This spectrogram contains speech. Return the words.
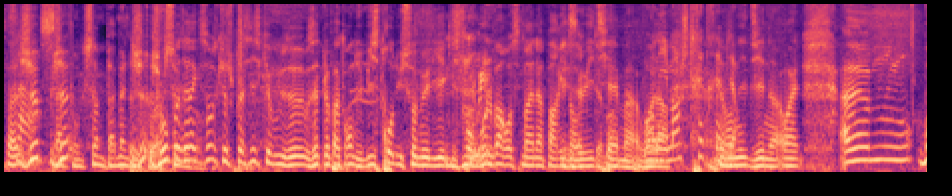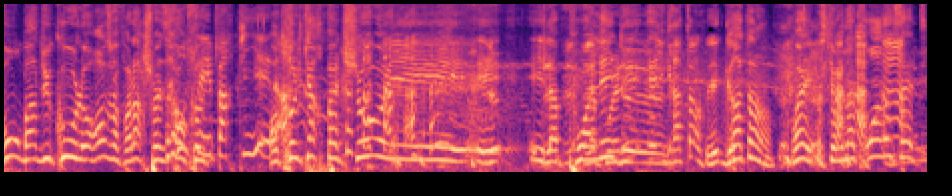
ça. Je- ça je- fonctionne pas mal. du Je, tout, je vous posais la question parce que je précise que vous, euh, vous êtes le patron du bistrot du sommelier qui se trouve au boulevard Haussmann à Paris dans le Exactement. 8e. On Voilà. y mange très très On bien. y dîne, ouais. Euh, bon, ben du coup, Laurence, va falloir choisir On entre, entre le carpaccio et, et, et la poêlée, poêlée de et le gratin. et le gratin. Ouais, parce qu'on a trois recettes.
